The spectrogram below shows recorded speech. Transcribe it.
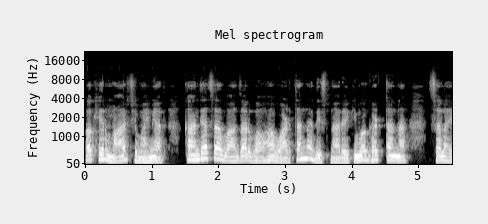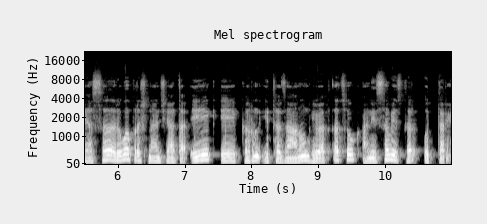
अखेर मार्च महिन्यात कांद्याचा बाजारभाव हा वाढताना दिसणार आहे किंवा घटताना? चला या सर्व प्रश्नांची आता एक एक करून इथं जाणून घेऊयात अचूक आणि सविस्तर उत्तरे.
